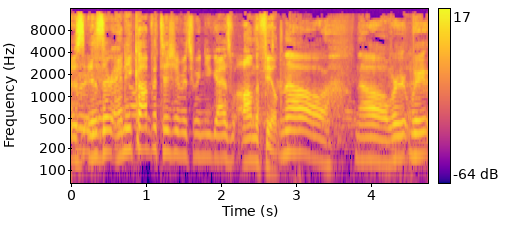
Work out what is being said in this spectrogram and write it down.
Is, is there any competition between you guys on the field? No, no. We're, we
